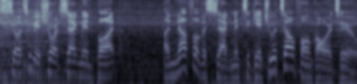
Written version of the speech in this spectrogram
So it's going to be a short segment, but enough of a segment to get you a telephone call or two.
